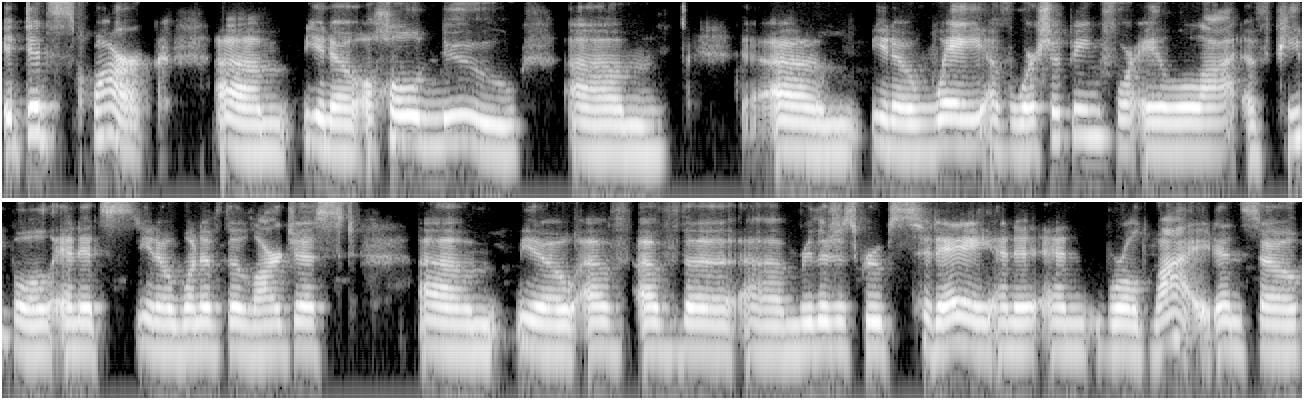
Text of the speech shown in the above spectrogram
it did spark um, you know a whole new um, um, you know way of worshiping for a lot of people. And it's you know one of the largest um, you know of of the um, religious groups today and and worldwide. And so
